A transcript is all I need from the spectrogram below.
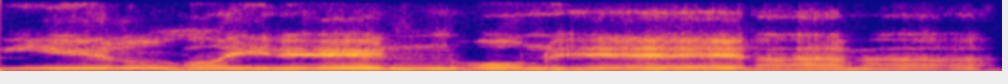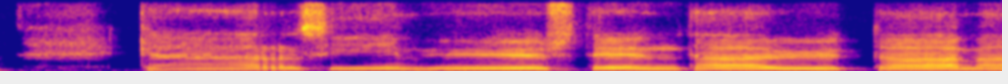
Millainen on elämä, kärsimysten täyttämä,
